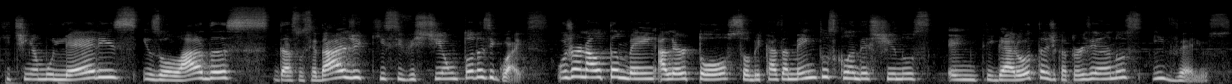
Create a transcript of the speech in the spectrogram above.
que tinha mulheres isoladas da sociedade que se vestiam todas iguais. O jornal também alertou sobre casamentos clandestinos entre garotas de 14 anos e velhos.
